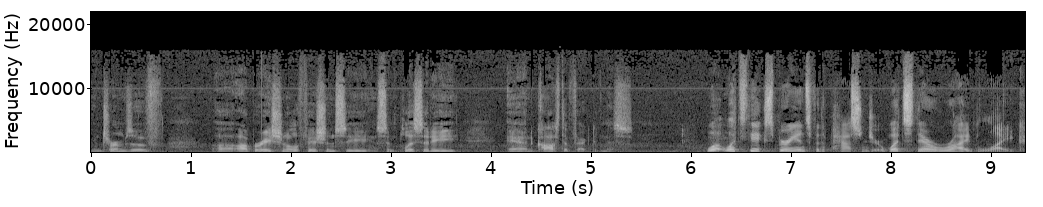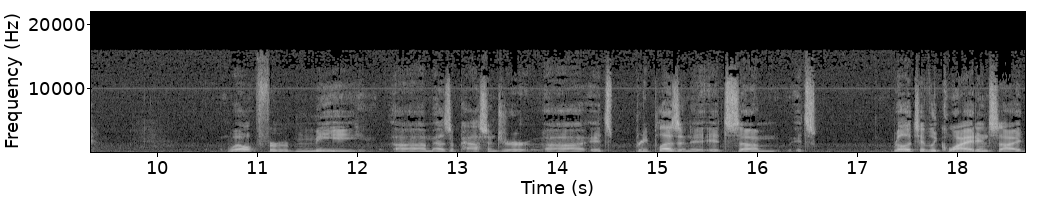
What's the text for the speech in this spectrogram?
in terms of uh, operational efficiency, simplicity, and cost effectiveness. What, what's the experience for the passenger? What's their ride like? Well, for me um, as a passenger, uh, it's pretty pleasant. It, it's um, it's relatively quiet inside.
